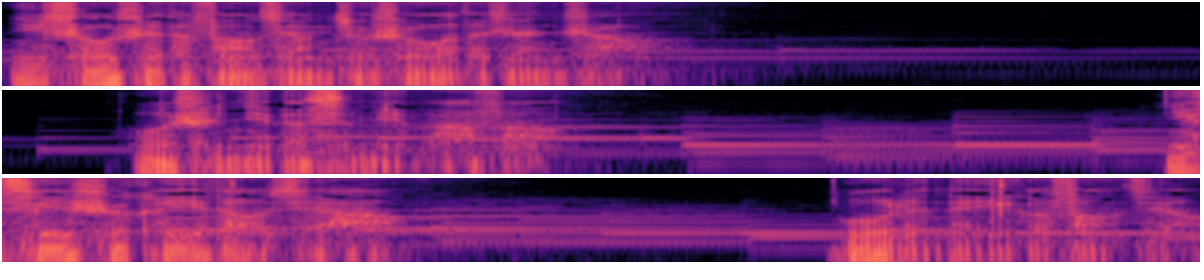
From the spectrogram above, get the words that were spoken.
你手指的方向就是我的战场，我是你的四面八方，你随时可以倒下，无论哪一个方向。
